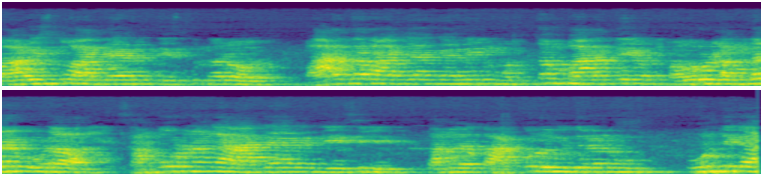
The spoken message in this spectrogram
భావిస్తూ అధ్యయనం చేస్తున్నారో భారత రాజ్యాంగాన్ని మొత్తం భారతీయ పౌరులందరూ కూడా సంపూర్ణంగా అధ్యయనం చేసి తమ యొక్క హక్కులు విధులను పూర్తిగా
